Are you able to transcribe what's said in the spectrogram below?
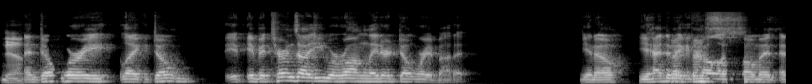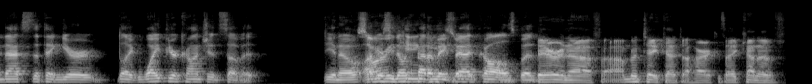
yeah and don't worry. Like, don't if if it turns out you were wrong later, don't worry about it. You know, you had to make That a call at the moment, and that's the thing. You're like wipe your conscience of it. You know, obviously don't try to make bad calls, but Fair enough. I'm gonna take that to heart because I kind of,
